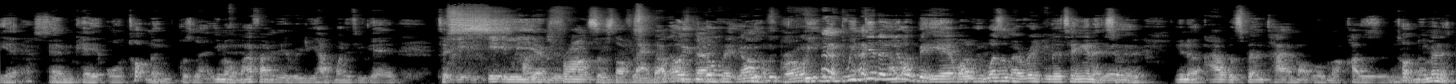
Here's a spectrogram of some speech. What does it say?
yeah, Yes. MK or Tottenham because like you know my family didn't really have money to get to Italy, and France and stuff like that. We, damn don't- we, we, bro. we, we, did a little bit, yeah, but it wasn't a regular thing in it. So you know, I would spend time up with my cousins in Mm. Tottenham, innit?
